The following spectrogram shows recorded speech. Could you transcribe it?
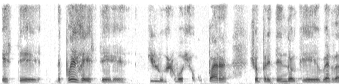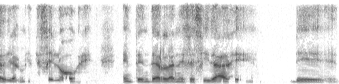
Este, después, este, ¿qué lugar voy a ocupar? Yo pretendo que verdaderamente se logre entender la necesidad de,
